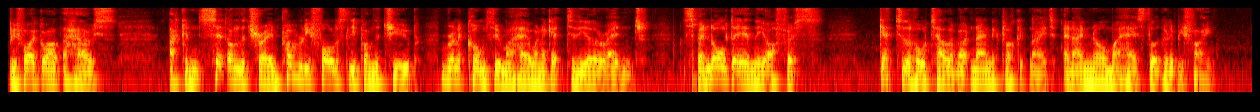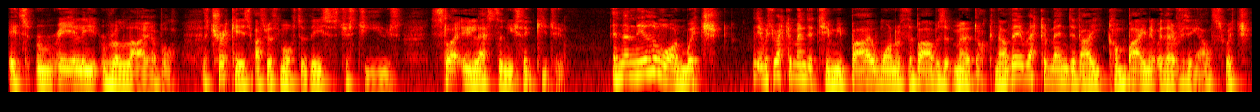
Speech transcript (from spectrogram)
before I go out the house. I can sit on the train, probably fall asleep on the tube, run a comb through my hair when I get to the other end, spend all day in the office, get to the hotel about nine o'clock at night, and I know my hair's still going to be fine. It's really reliable. The trick is, as with most of these, is just to use slightly less than you think you do. And then the other one, which it was recommended to me by one of the barbers at Murdock. Now they recommended I combine it with everything else, which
